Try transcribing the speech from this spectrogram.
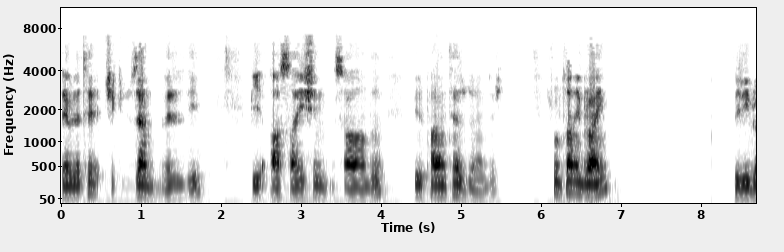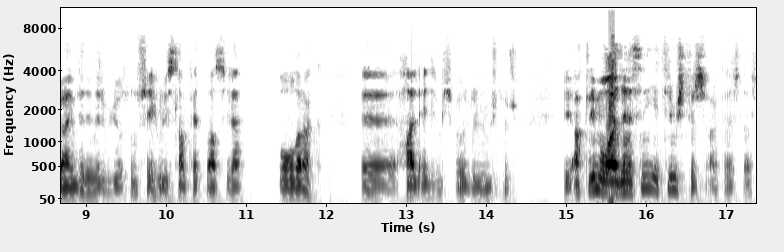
devlete çeki düzen verildiği, bir asayişin sağlandığı bir parantez dönemdir. Sultan İbrahim, bir İbrahim de denir biliyorsunuz, Şeyhülislam fetvasıyla boğularak e, hal edilmiş ve öldürülmüştür. E, akli muvazenesini yitirmiştir arkadaşlar.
